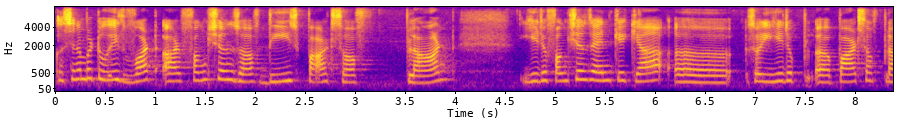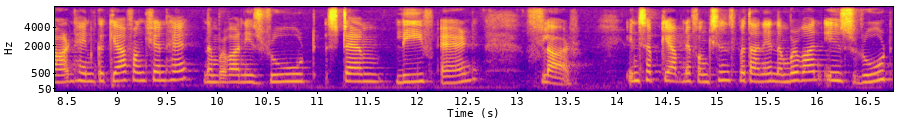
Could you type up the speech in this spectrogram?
question number two is what are functions of these parts of plant ये जो फ़ंक्शंस हैं इनके क्या सो uh, ये जो पार्ट्स ऑफ़ प्लांट हैं इनका क्या फ़ंक्शन है number one is root stem leaf and flower इन सब के आपने फ़ंक्शंस बताने हैं. Number one is root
